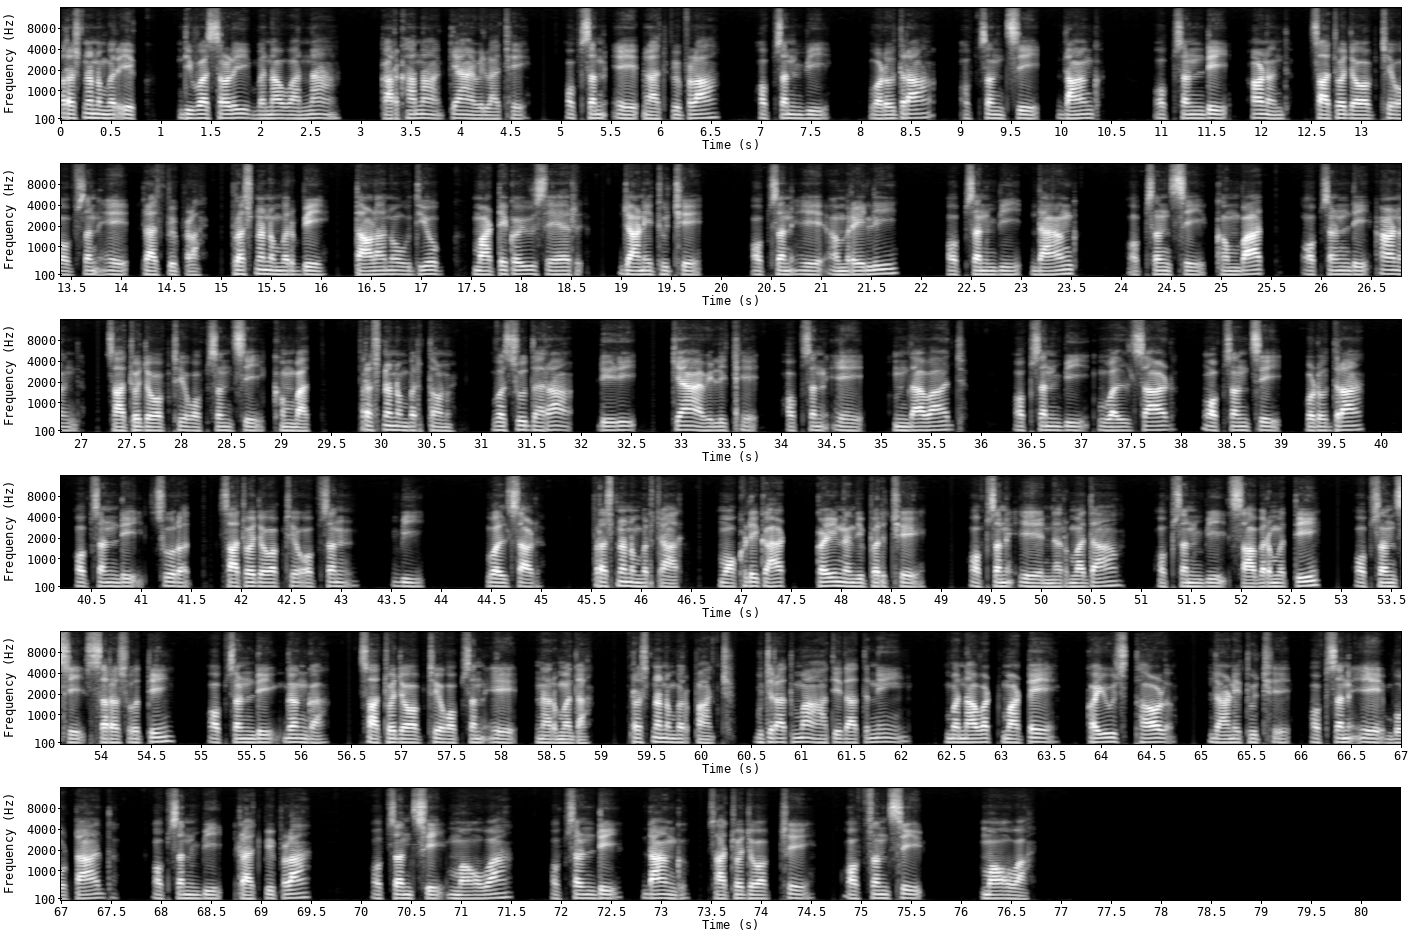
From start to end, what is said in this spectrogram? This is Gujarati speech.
પ્રશ્ન નંબર એક. દિવાસળી બનાવવાના કારખાના ક્યાં આવેલા છે? Option A Rajpipla, option B Vadodara, option C Dang, option D Anand. સાચો જવાબ છે ઓપ્શન એ રાજપીપળા. પ્રશ્ન નંબર બે. તાળાનો ઉદ્યોગ માટે કયું શહેર જાણીતું છે? Option A Amreli, option B Dang, option C Khambhat, option D Anand. સાચો જવાબ છે ઓપ્શન સી ખંભાત. પ્રશ્ન નંબર ત્રણ. વસુધરા ડેરી ક્યાં આવેલી છે? Option A Ahmedabad, option B Valsad, option C Vadodara, option D Surat. સાચો જવાબ છે ઓપ્શન બી વલસાડ. પ્રશ્ન નંબર ચાર. મોખડી ઘાટ કઈ નદી પર છે? Option A Narmada, option B Sabarmati, option C Saraswati, option D Ganga. સાચો જવાબ છે ઓપ્શન એ નર્મદા. પ્રશ્ન નંબર પાંચ. ગુજરાતમાં હાથીદાંતની બનાવટ માટે કયું સ્થળ જાણીતું છે? Option A Botad, option B Rajpipla, option C Mahuva, option D Dang. સાચો જવાબ છે ઓપ્શન સી મહુવા.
